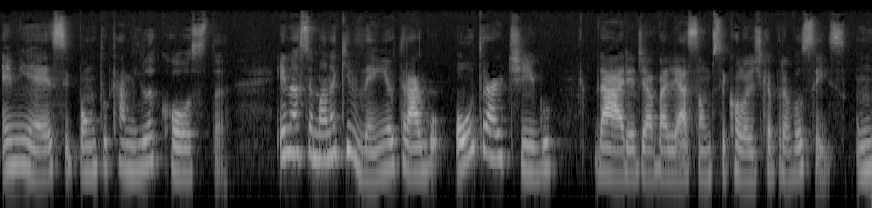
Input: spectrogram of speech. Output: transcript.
ms.camilacosta. E na semana que vem eu trago outro artigo da área de avaliação psicológica para vocês. Um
